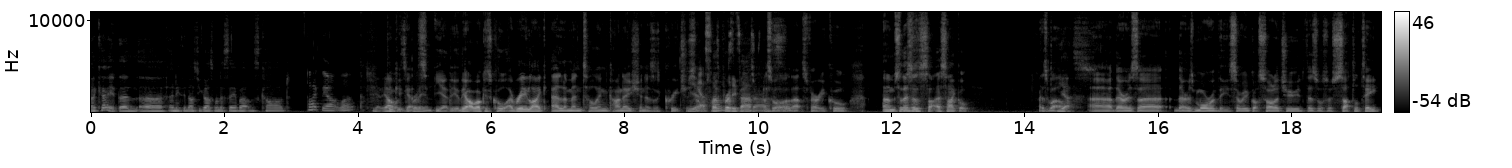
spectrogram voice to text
Okay, then. Uh, anything else you guys want to say about this card? I like the artwork. Yeah, the I think artwork's gets, brilliant. Yeah, the, the artwork is cool. I really like Elemental Incarnation as a creature Yeah, set Yeah, that's pretty sounds badass. as well. That's very cool. Um, so this is a, a cycle as well. Yes. Uh, there is uh, there is more of these. So we've got Solitude. There's also Subtlety.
